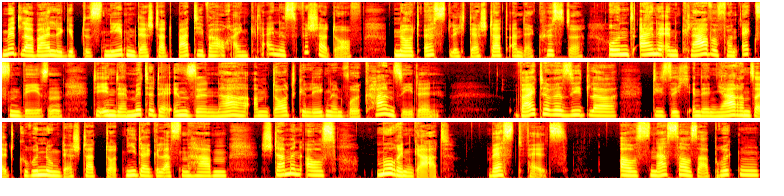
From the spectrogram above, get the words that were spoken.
Mittlerweile gibt es neben der Stadt Battiva auch ein kleines Fischerdorf, nordöstlich der Stadt an der Küste, und eine Enklave von Echsenwesen, die in der Mitte der Insel nahe am dort gelegenen Vulkan siedeln. Weitere Siedler, die sich in den Jahren seit Gründung der Stadt dort niedergelassen haben, stammen aus Moringard, Westfels, aus Nassau-Saarbrücken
